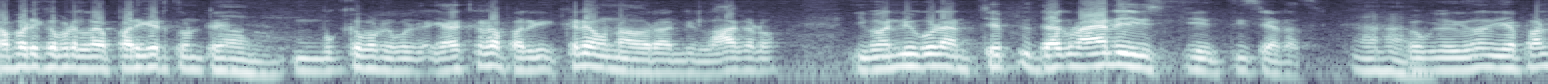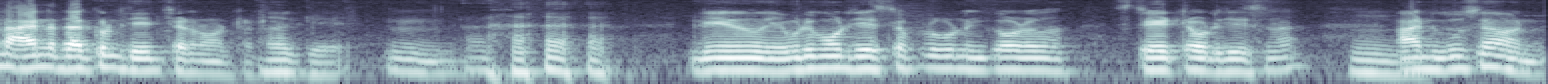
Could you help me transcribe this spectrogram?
కబడ్డీ కబడ్డీ పరిగెడుతుంటే బుక్క పడి ఎక్కడ పరిగె ఇక్కడే ఉన్నవారు అన్ని లాగడం. ఇవన్నీ కూడా ఆయన చెప్పి దగ్గర ఆయన తీసి- తీసాడు అసలు. ఒక విధంగా చెప్పాలంటే ఆయన దగ్గర నుంచి చేయించాడు అనమాట. నేను ఎమిడి మోడ్ చేసేటప్పుడు కూడా ఇంకో స్ట్రేట్ అవుట్ చేసిన ఆయన చూసేవాడిని.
